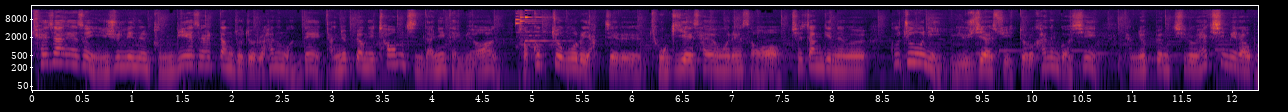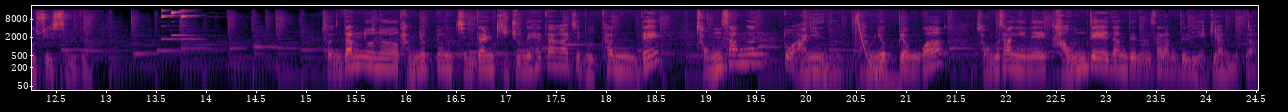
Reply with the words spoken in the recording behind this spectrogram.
췌장에서 인슐린을 분비해서 혈당 조절을 하는 건데 당뇨병이 처음 진단이 되면 적극적으로 약제를 조기에 사용을 해서 췌장 기능을 꾸준히 유지할 수 있도록 하는 것이 당뇨병 치료의 핵심이라고 볼 수 있습니다. 전당뇨는 당뇨병 진단 기준에 해당하지 못하는데 정상은 또 아닌 당뇨병과 정상인의 가운데에 해당되는 사람들을 얘기합니다.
